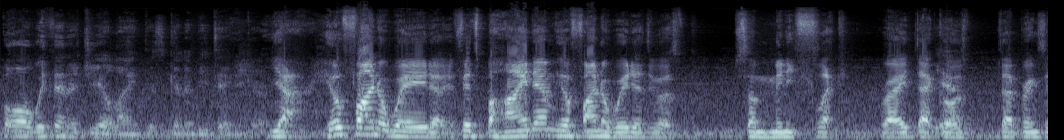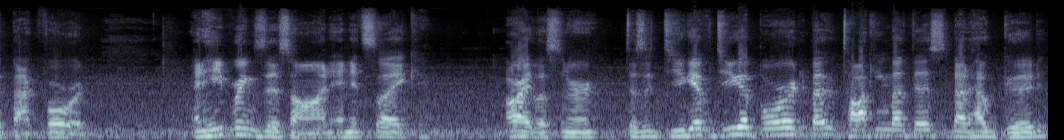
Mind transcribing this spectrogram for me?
ball within a geo length is going to be taken care of. yeah, he'll find a way to. If it's behind him, he'll find a way to do a, some mini flick, right? That Yeah. goes that brings it back forward. And he brings this on, and it's like, all right, listener, does it? Do you get do you get bored about talking about this about how good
